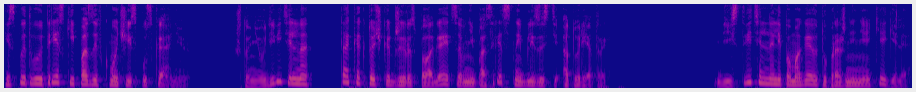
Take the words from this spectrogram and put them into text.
испытывают резкий позыв к мочеиспусканию, что неудивительно, так как точка G располагается в непосредственной близости от уретры. Действительно ли помогают упражнения Кегеля?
